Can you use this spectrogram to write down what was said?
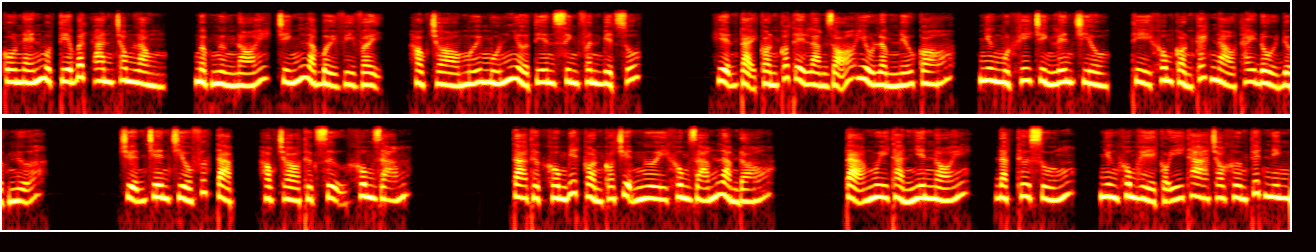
cô nén một tia bất an trong lòng, ngập ngừng nói chính là bởi vì vậy, học trò mới muốn nhờ tiên sinh phân biệt giúp. Hiện tại còn có thể làm rõ hiểu lầm nếu có, nhưng một khi trình lên chiều, thì không còn cách nào thay đổi được nữa. Chuyện trên chiều phức tạp, học trò thực sự không dám. Ta thực không biết còn có chuyện ngươi không dám làm đó. Tạ Nguy thản nhiên nói, đặt thư xuống, nhưng không hề có ý tha cho Khương Tuyết Ninh,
